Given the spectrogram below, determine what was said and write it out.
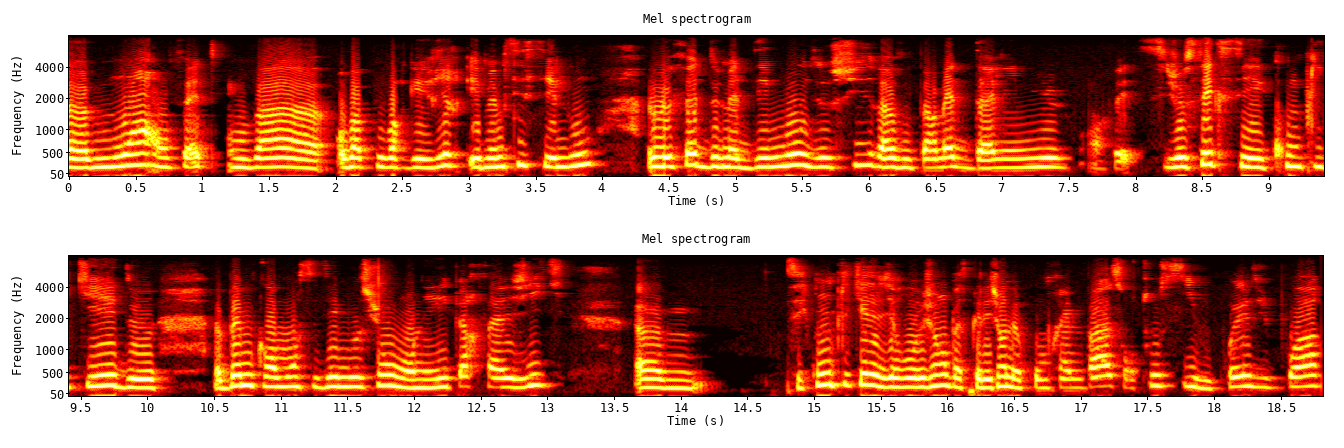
euh, moins en fait on va on va pouvoir guérir et même si c'est long le fait de mettre des mots dessus va vous permettre d'aller mieux en fait. Je sais que c'est compliqué de même quand on ses émotions, on est hyperphagique, euh, c'est compliqué de dire aux gens parce que les gens ne comprennent pas, surtout si vous prenez du poids,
